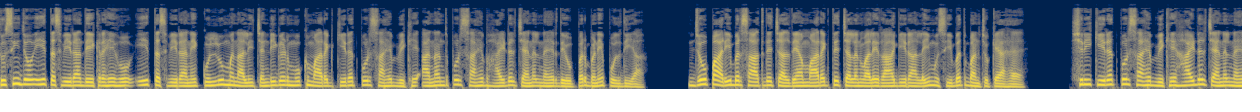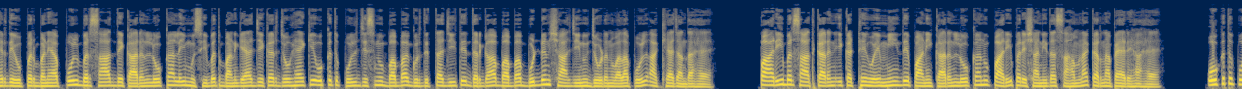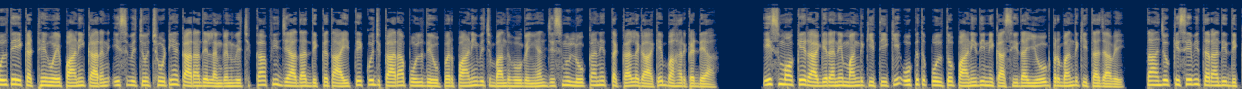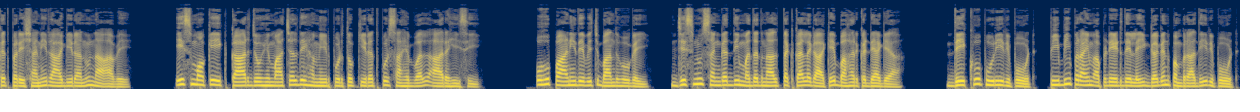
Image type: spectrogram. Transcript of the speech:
ਤੁਸੀਂ ਜੋ ਇਹ ਤਸਵੀਰਾਂ ਦੇਖ ਰਹੇ ਹੋ, ਇਹ ਤਸਵੀਰਾਂ ਨੇ ਕੁੱਲੂ ਮਨਾਲੀ ਚੰਡੀਗੜ੍ਹ ਮੁੱਖ ਮਾਰਗ ਕੀਰਤਪੁਰ ਸਾਹਿਬ ਵਿਖੇ ਆਨੰਦਪੁਰ ਸਾਹਿਬ ਹਾਈਡਲ ਚੈਨਲ ਨਹਿਰ ਦੇ ਉੱਪਰ ਬਣੇ ਪੁਲ ਦੀਆਂ ਜੋ ਭਾਰੀ ਬਰਸਾਤ ਦੇ ਚਲਦਿਆਂ ਮਾਰਗ ਤੇ ਚੱਲਣ ਵਾਲੇ ਰਾਹਗੀਰਾਂ ਲਈ ਮੁਸੀਬਤ ਬਣ ਚੁੱਕਿਆ ਹੈ। ਸ਼੍ਰੀ ਕੀਰਤਪੁਰ ਸਾਹਿਬ ਵਿਖੇ ਹਾਈਡਲ ਚੈਨਲ ਨਹਿਰ ਦੇ ਉੱਪਰ ਬਣਿਆ ਪੁਲ ਬਰਸਾਤ ਦੇ ਕਾਰਨ ਲੋਕਾਂ ਲਈ ਮੁਸੀਬਤ ਬਣ ਗਿਆ, ਜੇਕਰ ਜੋ ਹੈ ਕਿ ਉਕਤ ਪੁਲ ਜਿਸ ਨੂੰ ਬਾਬਾ ਗੁਰਦਿੱਤਾ ਜੀ ਤੇ ਦਰਗਾਹ ਬਾਬਾ ਬੁੱਢਨ ਸ਼ਾਹ ਜੀ ਨੂੰ ਜੋੜਨ ਵਾਲਾ ਪੁਲ ਆਖਿਆ ਜਾਂਦਾ ਹੈ। ਭਾਰੀ ਬਰਸਾਤ ਕਾਰਨ ਇਕੱਠੇ ਹੋਏ ਮੀਂਹ ਦੇ ਪਾਣੀ ਕਾਰਨ ਲੋਕਾਂ ਨੂੰ ਭਾਰੀ ਪਰੇਸ਼ਾਨੀ ਦਾ ਸਾਹਮਣਾ ਕਰਨਾ ਪੈ ਰਿਹਾ ਹੈ। ਉਕਤ ਪੁਲ ਤੇ ਇਕੱਠੇ ਹੋਏ ਪਾਣੀ ਕਾਰਨ ਇਸ ਵਿੱਚੋਂ ਛੋਟੀਆਂ ਕਾਰਾਂ ਦੇ ਲੰਘਣ ਵਿੱਚ ਕਾਫੀ ਜ਼ਿਆਦਾ ਦਿੱਕਤ ਆਈ ਤੇ ਕੁਝ ਕਾਰਾਂ ਪੁਲ ਦੇ ਉੱਪਰ ਪਾਣੀ ਵਿੱਚ ਬੰਦ ਹੋ ਗਈਆਂ, ਜਿਸ ਨੂੰ ਲੋਕਾਂ ਨੇ ਧੱਕਾ ਲਗਾ ਕੇ ਬਾਹਰ ਕੱਢਿਆ। ਇਸ ਮੌਕੇ ਰਾਗੇਰਾ ਨੇ ਮੰਗ ਕੀਤੀ ਕਿ ਉਕਤ ਪੁਲ ਤੋਂ ਪਾਣੀ ਦੀ ਨਿਕਾਸੀ ਦਾ ਯੋਗ ਪ੍ਰਬੰਧ ਕੀਤਾ ਜਾਵੇ, ਤਾਂ ਜੋ ਕਿਸੇ ਵੀ ਤਰ੍ਹਾਂ ਦੀ ਦਿੱਕਤ ਪਰੇਸ਼ਾਨੀ ਰਾਹਗੀਰਾਂ ਨੂੰ ਨਾ ਆਵੇ। ਇਸ ਮੌਕੇ ਇੱਕ ਕਾਰ ਜੋ ਹਿਮਾਚਲ ਦੇ ਹਮੀਰਪੁਰ ਤੋਂ ਕੀਰਤਪੁਰ ਸਾਹਿਬ ਵੱਲ ਆ ਰਹੀ ਸੀ। ਉਹ ਪਾਣੀ ਦੇ ਵਿੱਚ ਬੰਦ ਹੋ ਗਈ, ਜਿਸ ਨੂੰ ਸੰਗਤ ਦੀ ਮਦਦ ਨਾਲ ਧੱਕਾ ਲਗਾ ਕੇ ਬਾਹਰ ਕੱਢਿਆ ਗਿਆ। ਦੇਖੋ ਪੂਰੀ ਰਿਪੋਰਟ ਪੀਬੀ ਪ੍ਰਾਈਮ ਅਪਡੇਟ ਦੇ ਲਈ ਗਗਨ ਪੰਬਰਾ ਦੀ ਰਿਪੋਰਟ।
